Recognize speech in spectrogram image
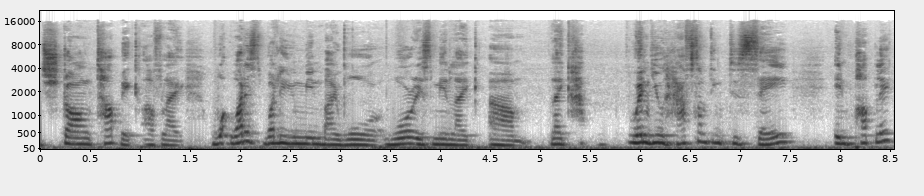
strong topic of like what, what is what do you mean by war war is mean like um like when you have something to say in public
